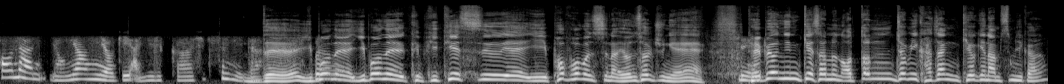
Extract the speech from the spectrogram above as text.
선한 영향력이 아닐까 싶습니다. 네, 이번에 이번에 그 BTS의 이 퍼포먼스나 연설 중에 네. 대변인께서는 어떤 점이 가장 기억에 남습니까?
